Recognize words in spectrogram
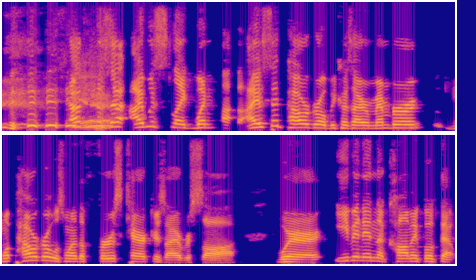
That's Yeah. that, I was like when I- I said Power Girl because I remember what Power Girl was one of the first characters I ever saw where even in the comic book that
